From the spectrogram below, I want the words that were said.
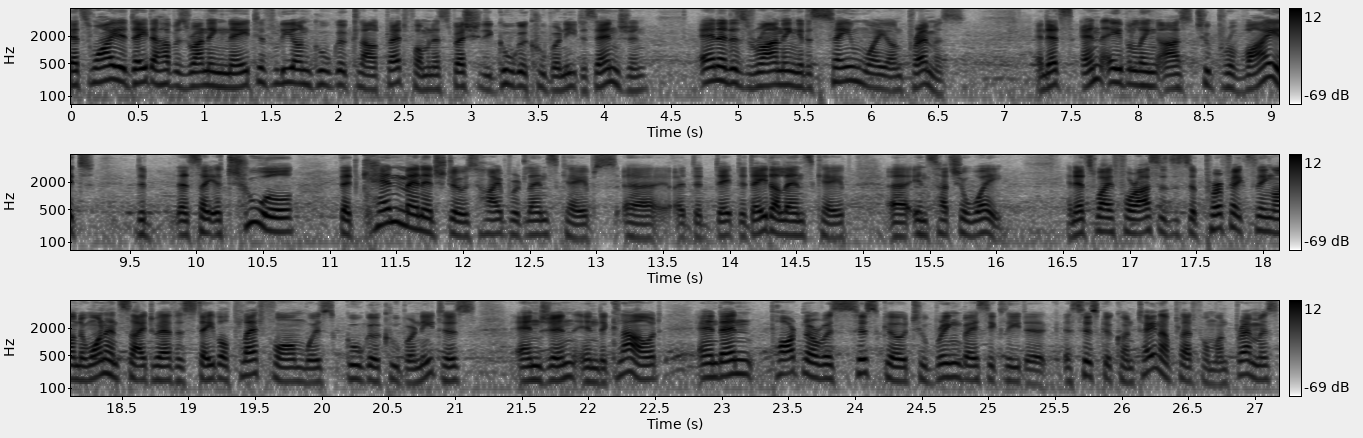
that's why the Data Hub is running natively on Google Cloud Platform, and especially Google Kubernetes Engine, and it is running in the same way on premise. And that's enabling us to provide, the, let's say, a tool that can manage those hybrid landscapes, uh, the, the, data landscape, uh, in such a way. And that's why for us it's a perfect thing on the one hand side to have a stable platform with Google Kubernetes engine in the cloud, and then partner with Cisco to bring basically the Cisco container platform on premise.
